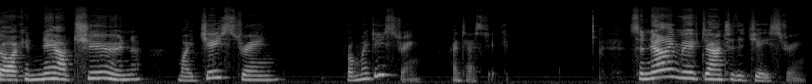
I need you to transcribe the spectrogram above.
so I can now tune my G string from my D string. Fantastic. So now I move down to the G string.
